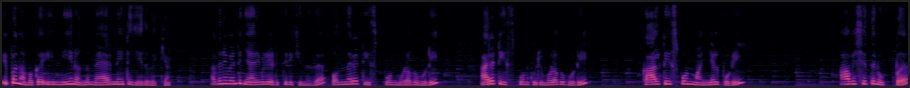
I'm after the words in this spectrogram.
ഇപ്പോൾ നമുക്ക് ഈ മീനൊന്ന് മാരിനേറ്റ് ചെയ്ത് വെക്കാം. അതിനുവേണ്ടി ഞാനിവിടെ എടുത്തിരിക്കുന്നത് ഒന്നര ടീസ്പൂൺ മുളക് പൊടി അര ടീസ്പൂൺ കുരുമുളക് പൊടി കാൽ ടീസ്പൂൺ മഞ്ഞൾപ്പൊടി ആവശ്യത്തിന് ഉപ്പ്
